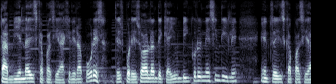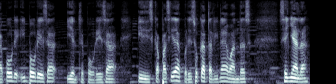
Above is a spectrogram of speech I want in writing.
también la discapacidad genera pobreza. Entonces por eso hablan de que hay un vínculo inescindible entre discapacidad y pobreza y entre pobreza y discapacidad. Por eso Catalina de Bandas señala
